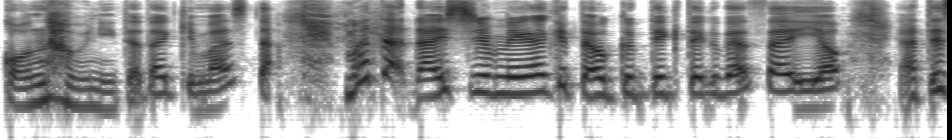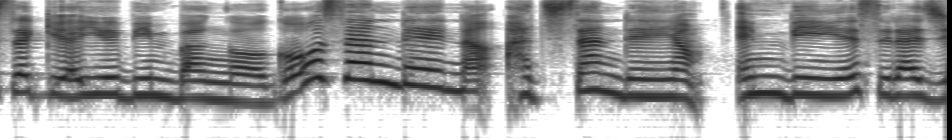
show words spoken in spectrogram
こんな風にいただきました。また来週めがけて送ってきてくださいよ。宛先は郵便番号530 8304 MBS ラジオ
